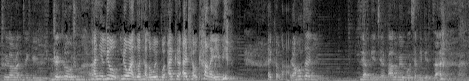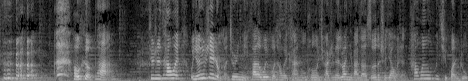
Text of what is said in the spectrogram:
社交软件给你人肉出来，把你六六万多条的微博挨个挨条看了一遍，太可怕了。然后在你两年前发的微博下面点赞。好可怕。就是他会，我觉得是这种嘛，就是你发的微博他会看，什么朋友圈之类乱七八糟所有的社交网站，他会会去关注，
